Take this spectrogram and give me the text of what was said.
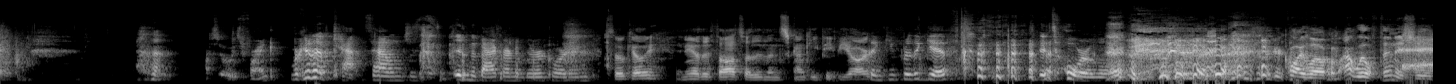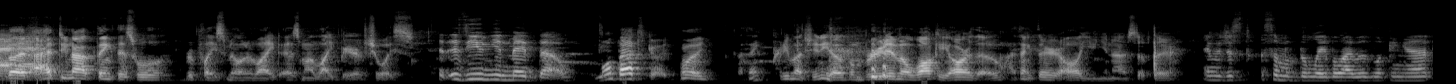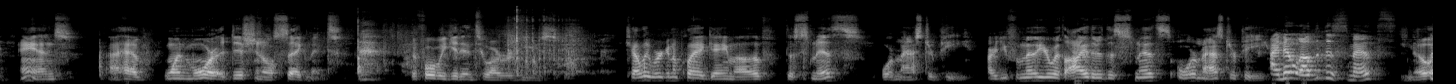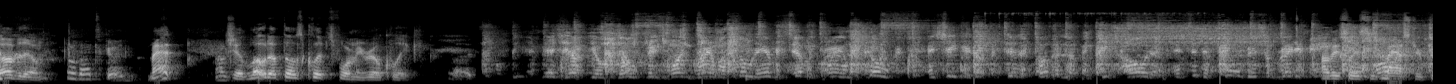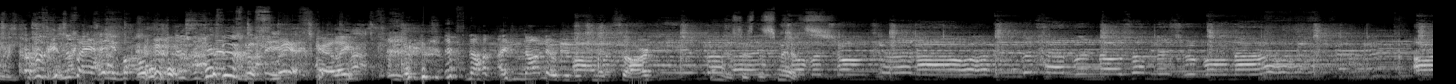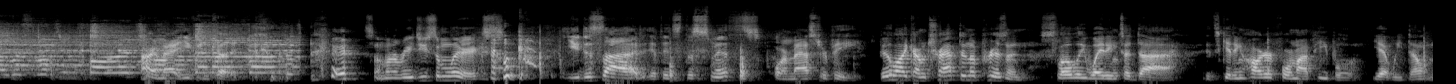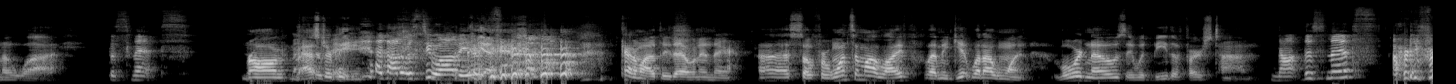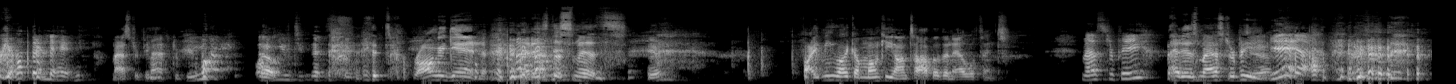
right. So is Frank. We're gonna have cat sound just in the background of the recording. So Kelly, any other thoughts other than skunky PBR? Thank you for the gift. It's horrible. You're quite welcome. I will finish it, but I do not think this will replace Miller Lite as my light beer of choice. It is union made though. Well, that's good. Well, I think pretty much any of them brewed in Milwaukee are, though. I think they're all unionized up there. It was just some of the label I was looking at. And I have one more additional segment before we get into our reviews. Kelly, we're going to play a game of The Smiths or Master P. Are you familiar with either The Smiths or Master P? I know of the Smiths. You know of them. Oh, that's good. Matt, why don't you load up those clips for me real quick? Measure up your dough, take one gram of soda every seven grams of coke, and shake it up until it bubble up and get harder. Until the food is ready, man. Obviously, this is Master P. I was gonna say, hey, this is, This is the Smiths, Kelly. If not, I do not know who the Smiths are. This is The Smiths. All right, Matt, you can cut it. so I'm going to read you some lyrics. Oh, You decide if it's The Smiths or Master P. Feel like I'm trapped in a prison, slowly waiting to die. It's getting harder for my people, yet we don't know why. The Smiths. Wrong, Master, Master P. P. I thought it was too obvious. Yeah. kind of want to threw that one in there. Uh, so for once in my life, let me get what I want. Lord knows it would be the first time. Not the Smiths. I already forgot their name. Master P. Master P. Why Oh. do you do this to me? it's wrong again. That is the Smiths. Yep. Fight me like a monkey on top of an elephant. Master P? That is Master P. Yeah. Yeah!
